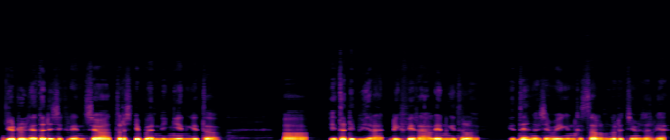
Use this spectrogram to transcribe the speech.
judulnya tuh di screenshot terus dibandingin gitu. Eh itu divira- diviralin gitu loh. Itu yang Hmm. nggak sih bikin kesel menurut sih misal kayak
